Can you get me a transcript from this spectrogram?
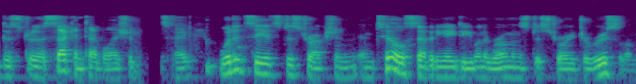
the second temple, I should say, wouldn't see its destruction until 70 AD when the Romans destroyed Jerusalem.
